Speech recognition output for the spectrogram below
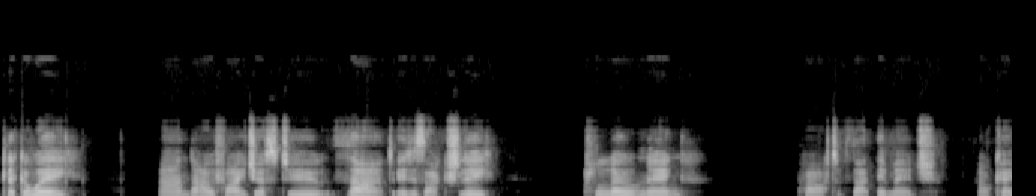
click away, and now if I just do that, it is actually cloning part of that image. Okay.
